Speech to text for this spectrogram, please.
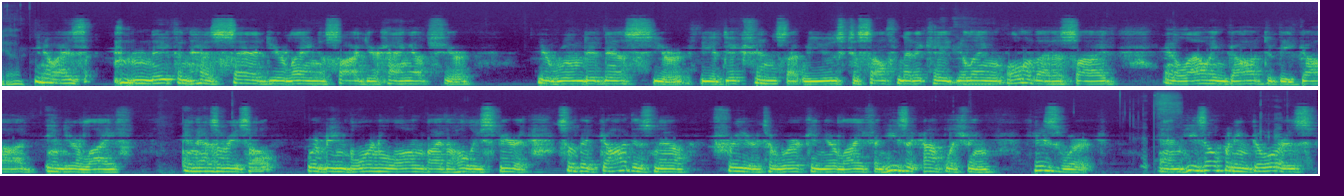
yeah. You know, as Nathan has said, you're laying aside your hangups, your your woundedness, your the addictions that we use to self-medicate. You're laying all of that aside and allowing God to be God in your life, and as a result we're being borne along by the Holy Spirit so that God is now freer to work in your life and He's accomplishing His work. And He's opening doors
